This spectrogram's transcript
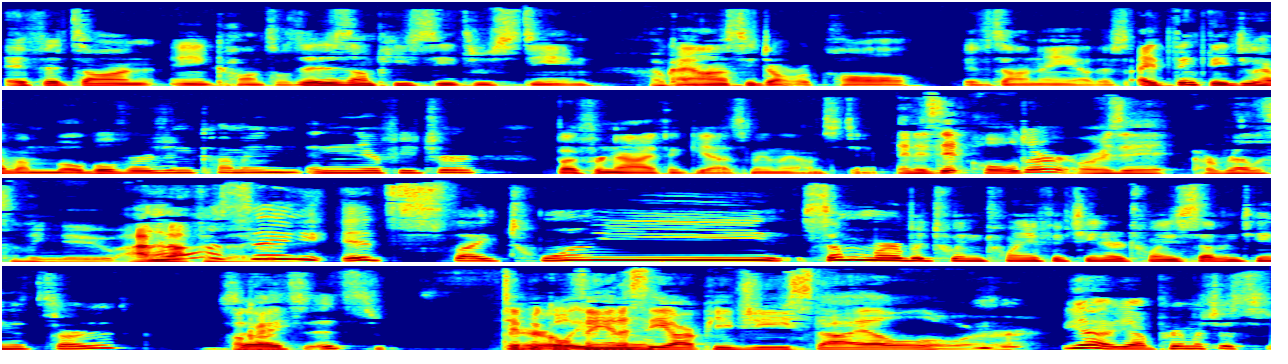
if it's on any consoles. It is on PC through Steam. Okay. I honestly don't recall if it's on any others. I think they do have a mobile version coming in the near future, but for now, I think yeah, it's mainly on Steam. And is it older or is it a relatively new? I'm not I familiar. would say it's like 20, somewhere between 2015 or 2017 it started. So Okay. it's it's Typical fairly new. fantasy RPG style or Yeah, yeah, pretty much just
